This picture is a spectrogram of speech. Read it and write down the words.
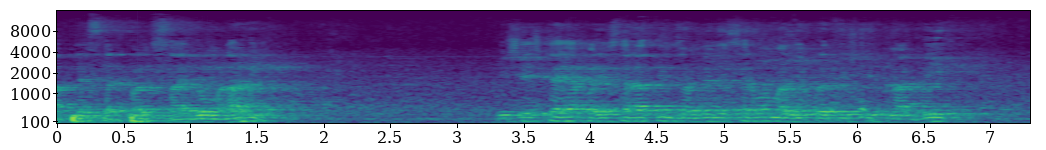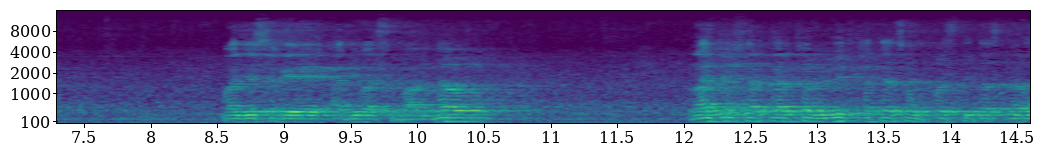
आपले सरपंच सायलू मडावी विशेषतः या परिसरातील जमलेले सर्व माझे प्रतिष्ठित नागरिक माझे सगळे आदिवासी बांधव राज्य सरकारच्या विविध खात्याचा उपस्थित असणारा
